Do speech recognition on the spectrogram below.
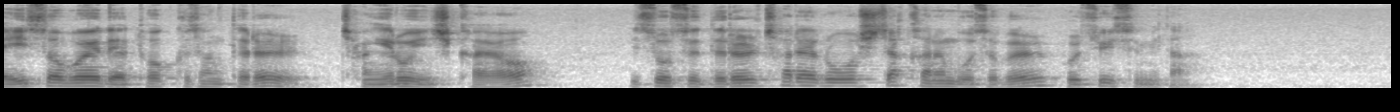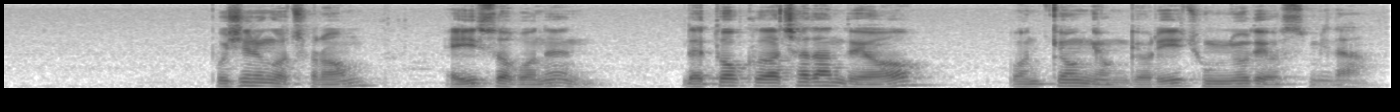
A 서버의 네트워크 상태를 장애로 인식하여 리소스들을 차례로 시작하는 모습을 볼 수 있습니다. 보시는 것처럼 A 서버는 네트워크가 차단되어 원격 연결이 종료되었습니다.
